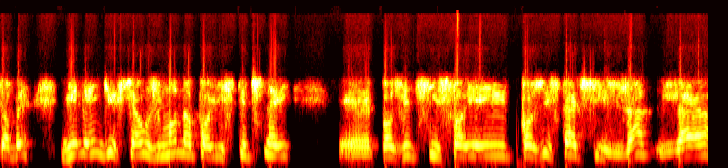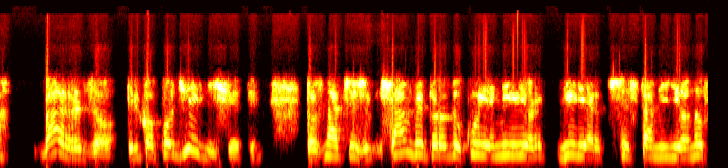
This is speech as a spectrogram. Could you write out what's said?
to by, nie będzie chciał z monopolistycznej e, pozycji swojej korzystać za, za bardzo, tylko podzieli się tym. To znaczy, że sam wyprodukuje miliard, miliard 300 milionów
